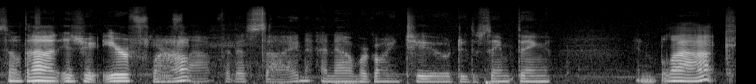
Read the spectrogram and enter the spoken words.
So that is your ear flap, flap for this side. And now we're going to do the same thing in black.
